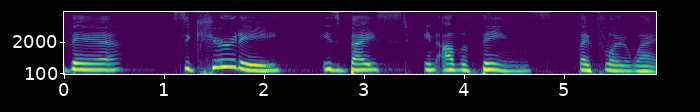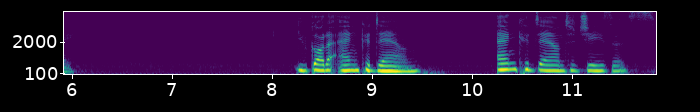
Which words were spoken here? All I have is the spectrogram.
their security is based in other things, they float away. You've got to anchor down anchor down to Jesus.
